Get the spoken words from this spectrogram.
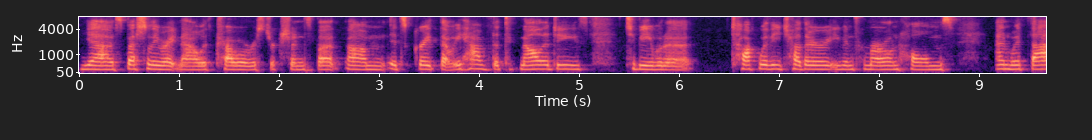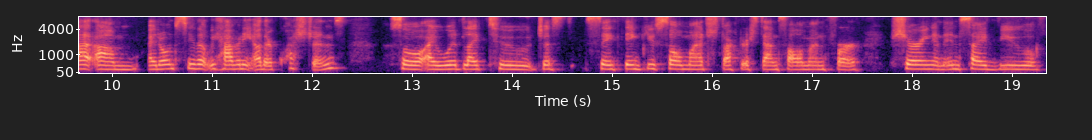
Yeah, especially right now with travel restrictions, but um, it's great that we have the technologies to be able to talk with each other, even from our own homes. And with that, um, I don't see that we have any other questions. So I would like to just say thank you so much, Dr. Stan Solomon, for sharing an inside view of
